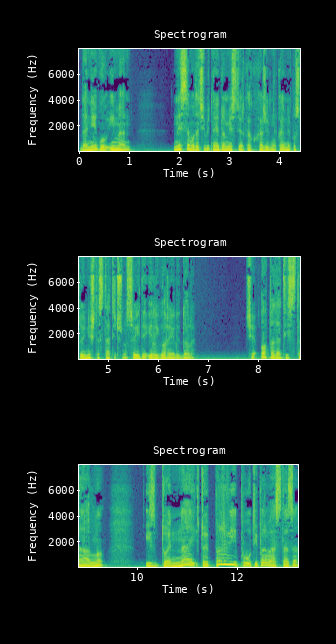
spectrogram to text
da njegov iman ne samo da će biti na jednom mjestu, jer kako kaže Ibn Kajim, ne postoji ništa statično, sve ide ili gore ili dole će opadati stalno iz, to je, naj, to je prvi put i prva staza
